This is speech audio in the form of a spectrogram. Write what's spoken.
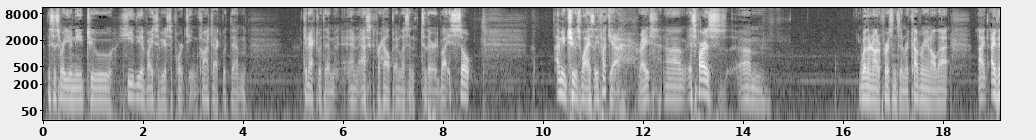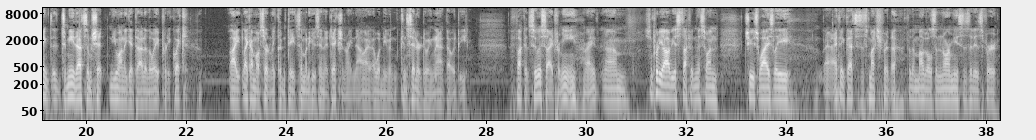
This is where you need to heed the advice of your support team, contact with them, connect with them, and ask for help and listen to their advice. So, I mean, choose wisely. Fuck yeah, right? Uh, as far as um, whether or not a person's in recovery and all that, I, I think to me that's some shit you want to get out of the way pretty quick. I like I most certainly couldn't date somebody who's in addiction right now. I, I wouldn't even consider doing that. That would be fucking suicide for me, right? Um, some pretty obvious stuff in this one. Choose wisely. I think that's as much for the for the muggles and normies as it is for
